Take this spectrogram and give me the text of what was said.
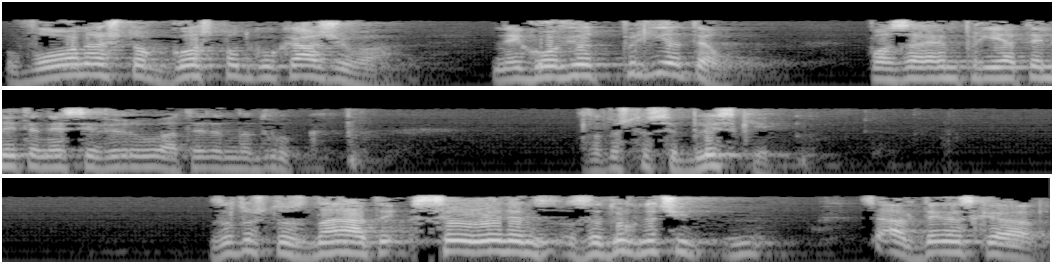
во она што Господ го кажува, неговиот пријател. Позарем пријателите не се веруваат еден на друг. Зато што се блиски. Зато што знаат се еден за друг. Значи, сега денеска,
